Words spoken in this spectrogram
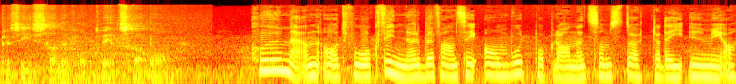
precis hade fått vetskap om. Sju män och två kvinnor befann sig ombord på planet som störtade i Umeå.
